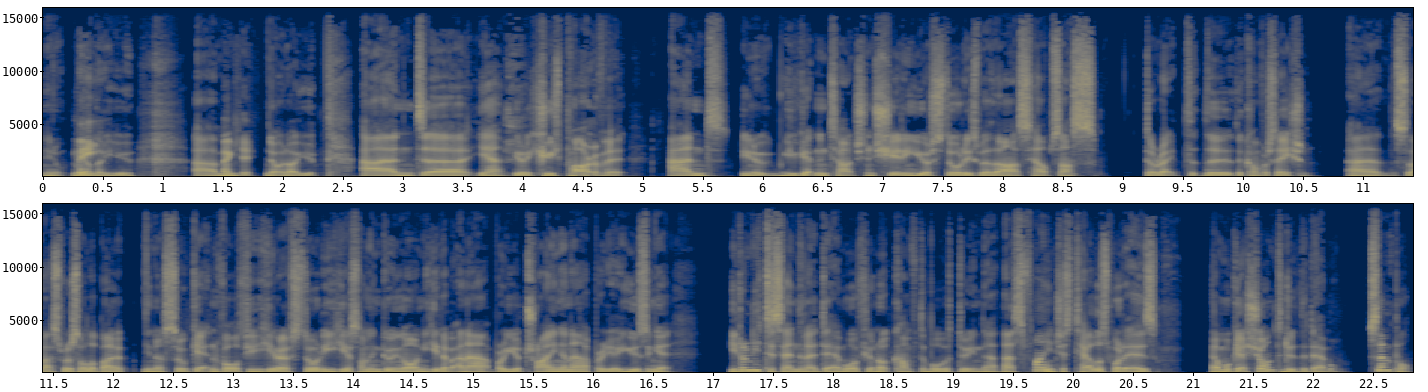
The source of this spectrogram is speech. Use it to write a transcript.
you know, Me. the other you. Um, Thank you. No, not you. And uh, yeah, you're a huge part of it. And you know, you getting in touch and sharing your stories with us helps us direct the the, the conversation. Uh, so that's what it's all about, you know. So get involved. You hear a story, you hear something going on, you hear about an app, or you're trying an app, or you're using it. You don't need to send in a demo if you're not comfortable with doing that. That's fine. Just tell us what it is, and we'll get Sean to do the demo. Simple.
